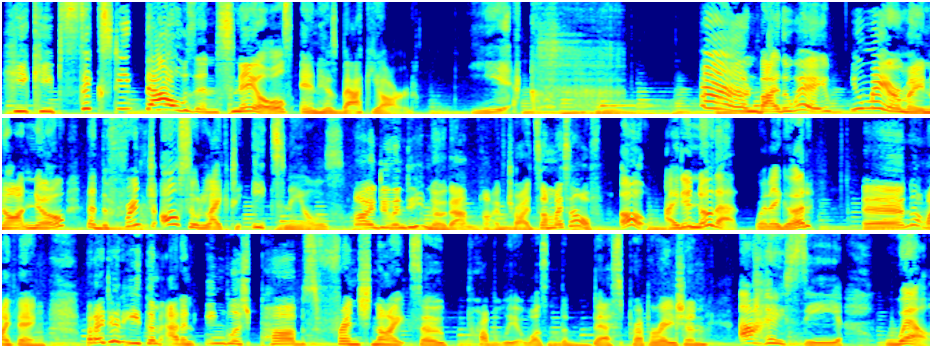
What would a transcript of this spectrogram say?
he keeps 60,000 snails in his backyard. Yuck. And by the way, you may or may not know that the French also like to eat snails. I do indeed know that. I've tried some myself. Oh, I didn't know that. Were they good? Eh, not my thing. But I did eat them at an English pub's French night, so probably it wasn't the best preparation. I see. Well,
